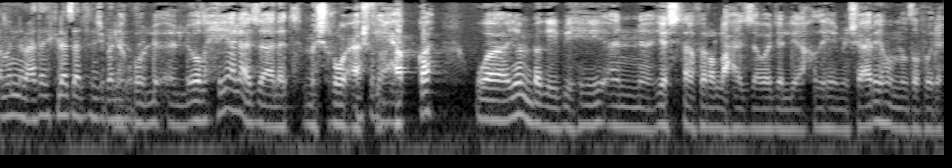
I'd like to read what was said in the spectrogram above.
أم أن مع ذلك لا زالت تجب عليه؟ نقول الأضحية لا زالت مشروعة في مشروعة. حقه وينبغي به أن يستغفر الله عز وجل لأخذه من شعره ومن ظفره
